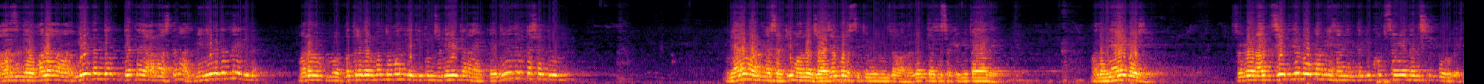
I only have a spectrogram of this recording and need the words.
अर्ज द्यावा मला निवेदन देता आलं असतं ना आज. मी निवेदन नाही दिलं. मला पत्रकार बंधू म्हणले की तुमचं निवेदन आहे. काय निवेदन कशाला देऊ मी? न्याय मागण्यासाठी मला ज्या ज्या परिस्थितीमधून जावं लागेल त्याच्यासाठी मी तयार आहे. मला न्याय पाहिजे. सगळ्या राज्यातल्या लोकांनी सांगितलं की खूप संवेदनशील पोरग आहे.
